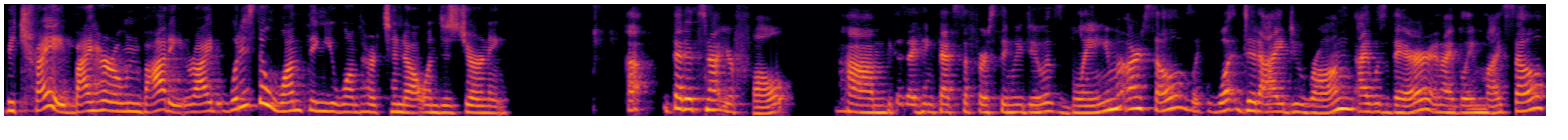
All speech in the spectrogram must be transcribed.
betrayed by her own body, right? What is the one thing you want her to know on this journey? Uh, that it's not your fault um, because I think that's the first thing we do is blame ourselves. Like, what did I do wrong? I was there and I blame myself.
